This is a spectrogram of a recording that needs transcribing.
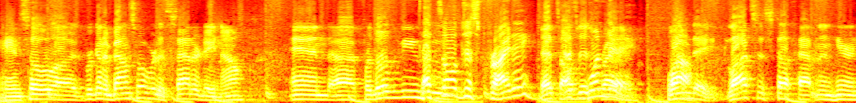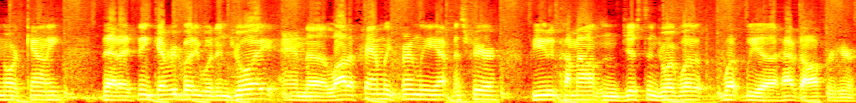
And so uh, we're going to bounce over to Saturday now. And uh, for those of you That's all just Friday? That's, all just one Friday. day. Wow. One day. Lots of stuff happening here in North County that I think everybody would enjoy, and a lot of family friendly atmosphere for you to come out and just enjoy what, what we uh, have to offer here.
